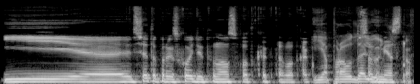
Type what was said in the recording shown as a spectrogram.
и э, все это происходит у нас вот как-то вот как Я про удаленщиков.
